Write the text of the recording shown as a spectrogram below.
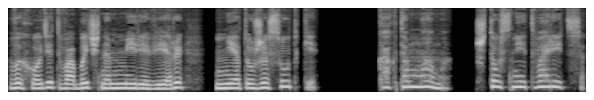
выходит, в обычном мире Веры нет уже сутки. Как там мама? Что с ней творится?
